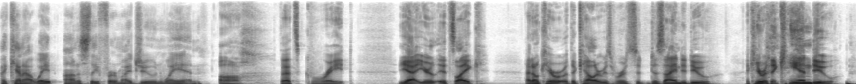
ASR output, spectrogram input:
I cannot wait, honestly, for my June weigh-in. Oh, that's great. Yeah, you're. It's like I don't care what the calories were designed to do. I care what they can do.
